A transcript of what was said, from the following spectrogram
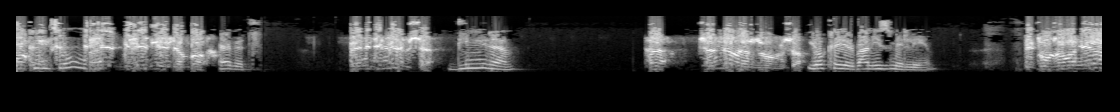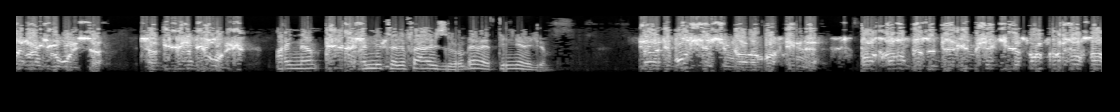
Bak, bir, sıkıntım bir, var. şey, bir şey diyeceğim bak. Evet. Beni dinler misin? Dinlerim. Ha, sen de mi Erzurumlusun? Yok hayır ben İzmirliyim. E o zaman niye Erzurum gibi konuşsan? Sen bildiğin gibi konuş. Annem, anne tarafı Erzurum. Evet dinliyorum. Yani boş ver şimdi bak dinle. Bak hanım kızım düzgün bir şekilde soru soracaksan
